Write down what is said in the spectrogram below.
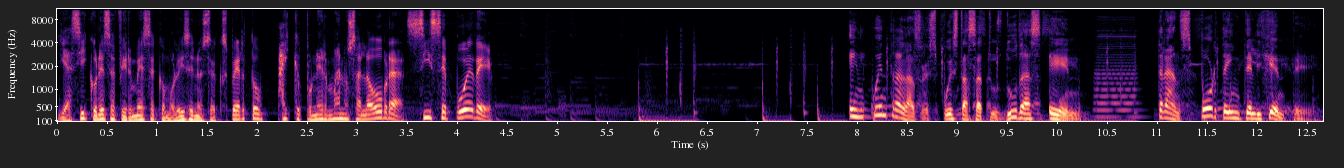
Y así con esa firmeza, como lo dice nuestro experto, hay que poner manos a la obra, sí se puede. Encuentra las respuestas a tus dudas en Transporte Inteligente.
